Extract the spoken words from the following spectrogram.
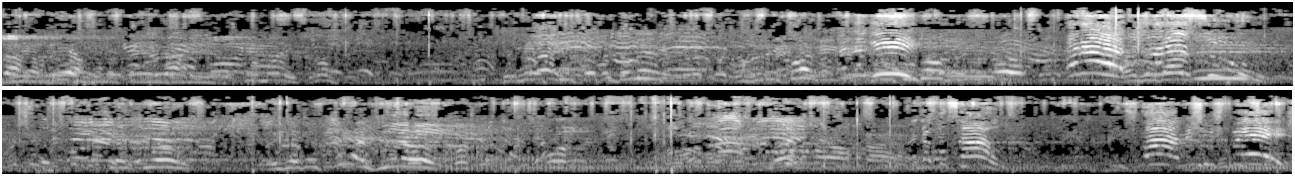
Olha, Anda aqui! Areto, Lourenço! Anda, Gonçalo! Vamos lá, mexe os pés!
